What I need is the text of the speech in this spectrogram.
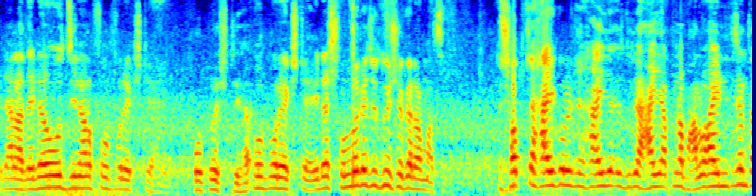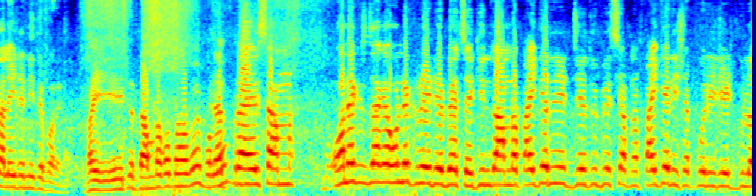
এটা আলাদা এটা অরিজিনাল ফোর ফোর এক্সটি হাই ফোরপ্রেস্টি হ্যাঁ। এক্সটা এটা ষোলো কেজি দুইশো গ্রাম আছে। সবচেয়ে হাই কোয়ালিটির হাই যদি হাই আপনার ভালো হাই নিতে চান তাহলে এটা নিতে পারেন। ভাই এইটার দামটা কত হবে বলেন? এটার প্রাইস অনেক জায়গায় অনেক রেটে বেচে কিন্তু আমরা পাইকারি রেট যেহেতু বেশি আপনার পাইকারি হিসাব করি রেটগুলো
